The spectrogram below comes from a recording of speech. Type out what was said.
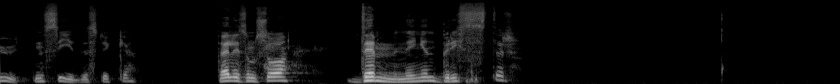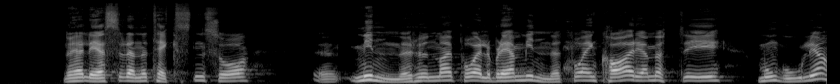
uten sidestykke. Det er liksom så demningen brister. Når jeg leser denne teksten, så Eh, minner hun meg på, eller ble jeg minnet på, en kar jeg møtte i Mongolia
